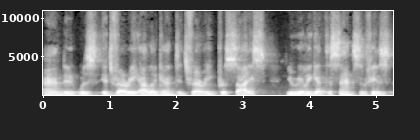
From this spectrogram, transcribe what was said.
And it was, it's very elegant, it's very precise. You really get the sense of his,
